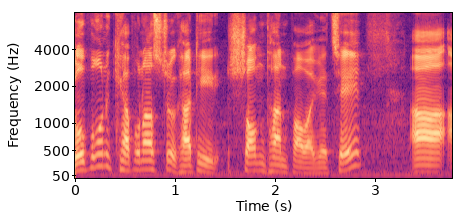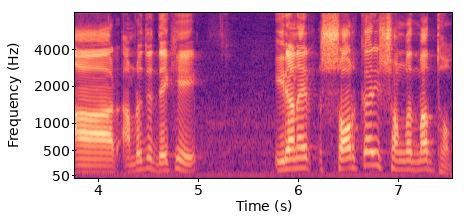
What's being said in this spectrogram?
গোপন ক্ষেপণাস্ত্র ঘাঁটির সন্ধান পাওয়া গেছে। আর আমরা যদি দেখি, ইরানের সরকারি সংবাদ মাধ্যম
